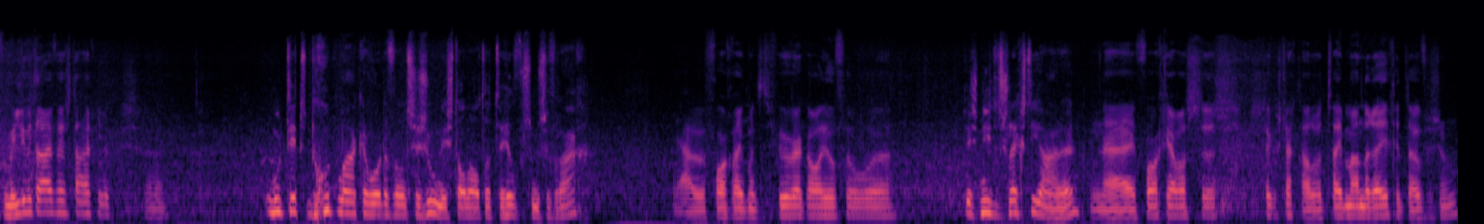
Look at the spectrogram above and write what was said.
Familiebedrijf is het eigenlijk. Dus, Moet dit de goedmaker worden van het seizoen, is dan altijd de Hilversumse vraag? Ja, we hebben vorige week met het vuurwerk al heel veel... Het is niet het slechtste jaar, hè? Nee, vorig jaar was het uh, een stuk slechter. Hadden we twee maanden regen in het overseizoen.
